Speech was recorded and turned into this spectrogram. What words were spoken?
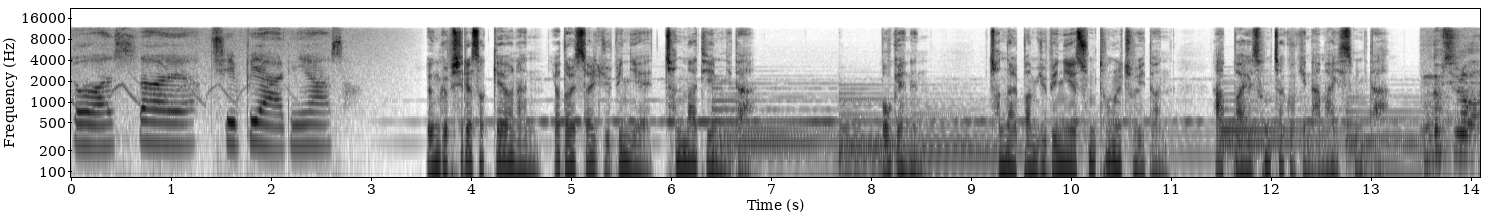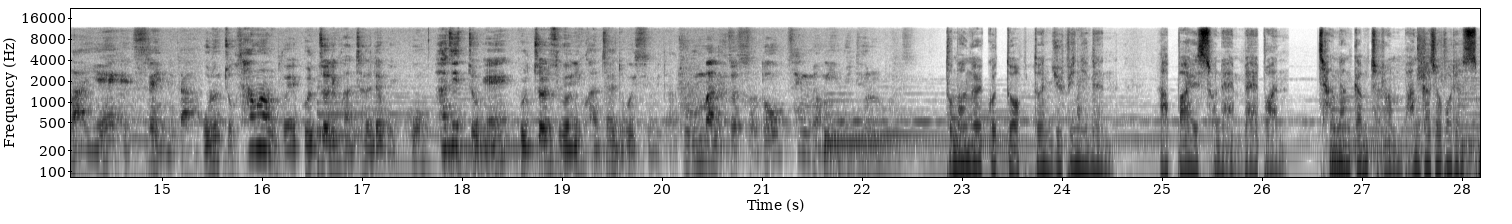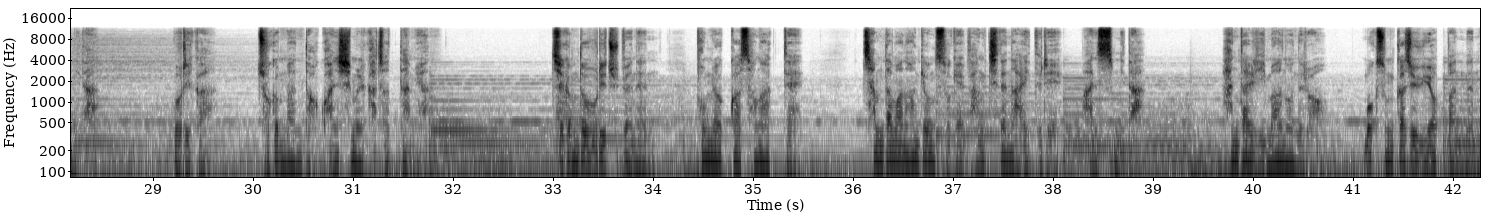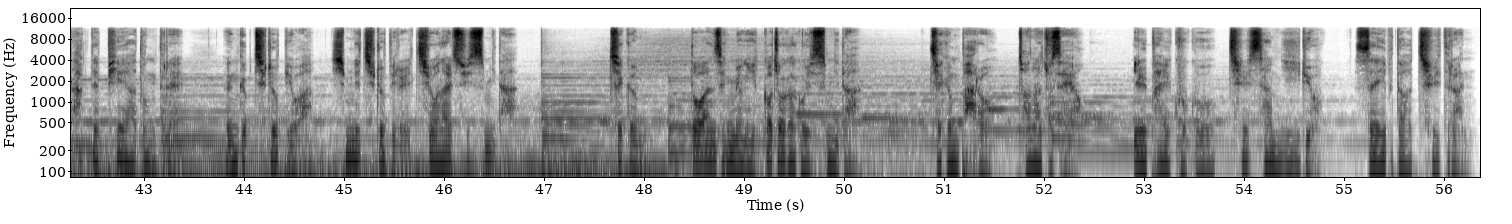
좋았어요. 집이 아니어서. 응급실에서 깨어난 8살 유빈이의 첫 마디입니다. 목에는 전날 밤 유빈이의 숨통을 조이던 아빠의 손자국이 남아 있습니다. 응급실로 간 아이의 엑스레이입니다. 오른쪽 상완부에 골절이 관찰되고 있고 하지 쪽에 골절 수건이 관찰되고 있습니다. 조금만 늦었어도 생명이 위태로울 뻔했습니다. 도망갈 곳도 없던 유빈이는 아빠의 손에 매번 장난감처럼 망가져 버렸습니다. 우리가 조금만 더 관심을 가졌다면 지금도 우리 주변엔 폭력과 성학대, 참담한 환경 속에 방치된 아이들이 많습니다. 한 달 2만 원으로 목숨까지 위협받는 학대 피해 아동들의 응급치료비와 심리치료비를 지원할 수 있습니다. 지금 또한 생명이 꺼져가고 있습니다. 지금 바로 전화 주세요. 1899-7326 Save the Children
